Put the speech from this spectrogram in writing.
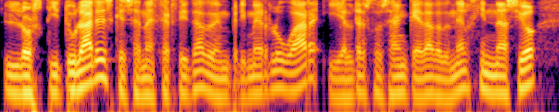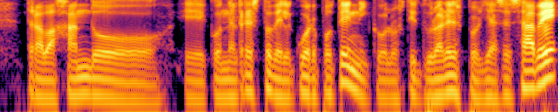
los titulares que se han ejercitado en primer lugar y el resto se han quedado en el gimnasio trabajando eh, con el resto del cuerpo técnico. Los titulares, pues ya se sabe,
